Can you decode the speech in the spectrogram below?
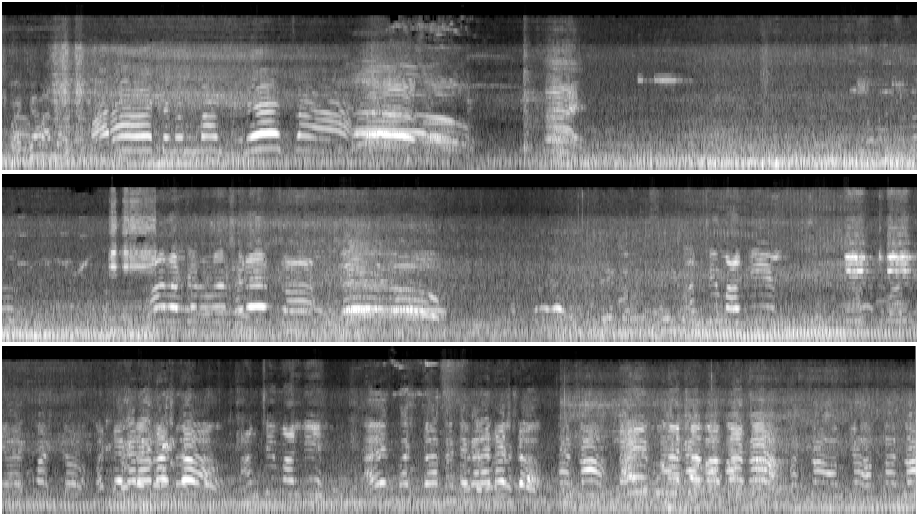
महाराष्ट्र निर्माण आमची मागणी आमची मागणी आहे स्पष्ट खड्डेकरा नष्ट नाही कुणाच्या बापाचा आमच्या हक्काचा.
